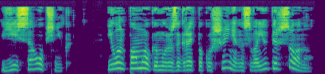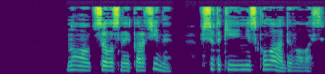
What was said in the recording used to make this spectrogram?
есть сообщник, и он помог ему разыграть покушение на свою персону? Но целостной картины все-таки не складывалось.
